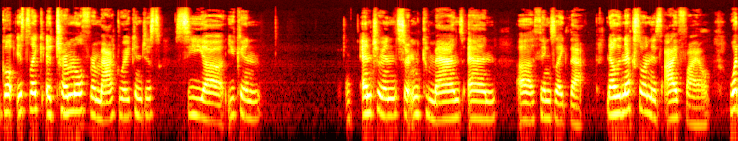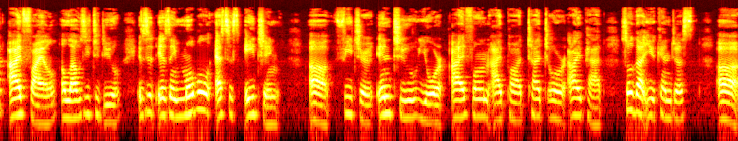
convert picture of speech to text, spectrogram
go it's like a terminal for Mac where you can just see uh, you can enter in certain commands and uh, things like that. Now the next one is iFile. What iFile allows you to do is it is a mobile SSHing uh, feature into your iPhone, iPod Touch, or iPad so that you can just uh,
